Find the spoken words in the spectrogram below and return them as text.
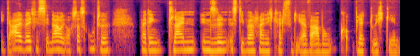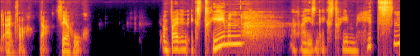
egal welches Szenario, auch das Gute, bei den kleinen Inseln ist die Wahrscheinlichkeit für die Erwerbung komplett durchgehend einfach, ja, sehr hoch. Und bei den extremen, also bei diesen extremen Hitzen,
